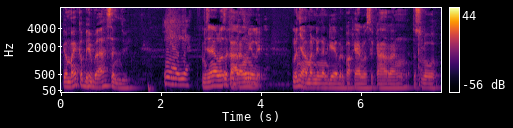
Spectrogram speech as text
gampangnya kebebasan cuy. iya iya Misalnya lo sekarang nih, Li, lo nyaman dengan gaya berpakaian lo sekarang, terus lo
